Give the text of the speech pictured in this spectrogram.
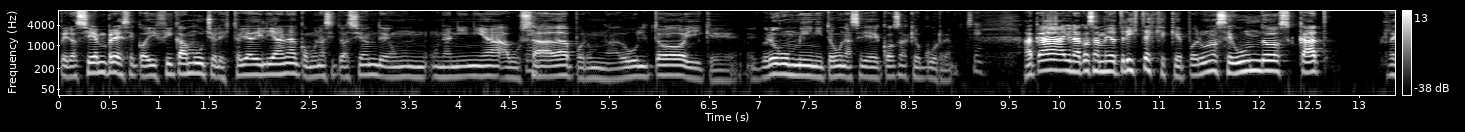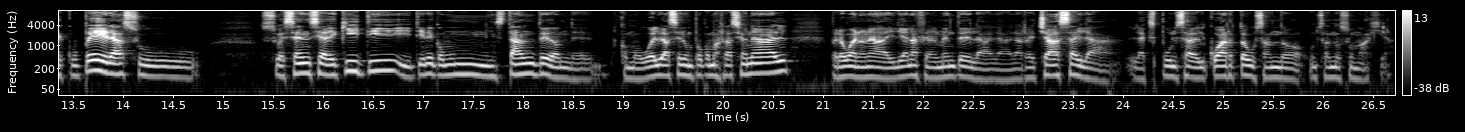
pero siempre se codifica mucho la historia de Iliana como una situación de un- una niña abusada por un adulto y que el grooming y toda una serie de cosas que ocurren. Sí. Acá hay una cosa medio triste, es que, que por unos segundos Kat recupera su, su esencia de Kitty y tiene como un instante donde como vuelve a ser un poco más racional, pero bueno, nada, Iliana finalmente la, la- la rechaza y la, la expulsa del cuarto usando, usando su magia.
